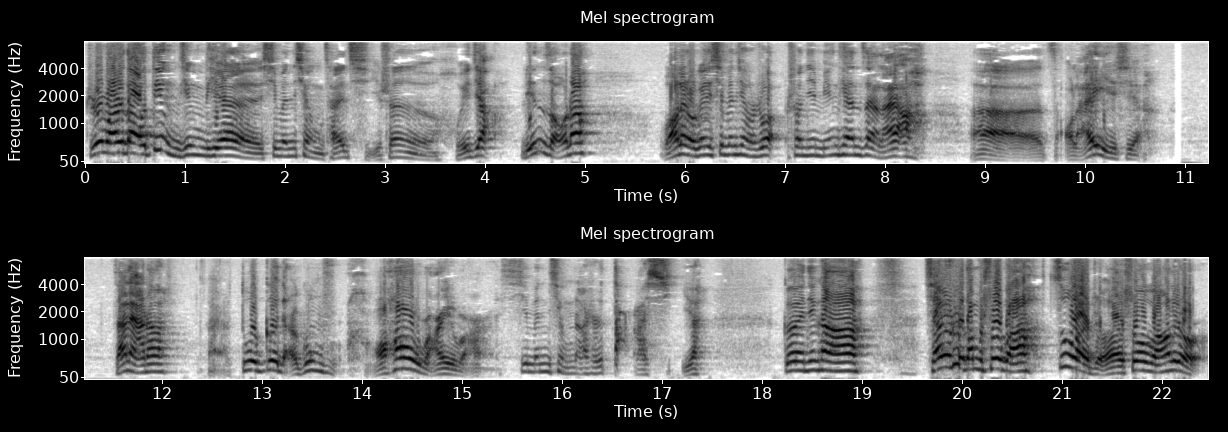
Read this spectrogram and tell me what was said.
直玩到定经天，西门庆才起身回家，临走呢，王六跟西门庆说：“说您明天再来啊，啊，早来一些，咱俩呢，哎，多搁点功夫，好好玩一玩。”西门庆那是大喜呀。各位您看啊，前面说咱们说过啊，作者说王六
